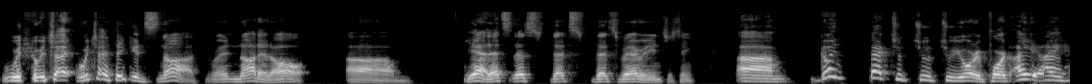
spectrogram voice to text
which i which i think it's not right? Not at all. Um yeah that's that's that's that's very interesting. Um going back to to to your report i i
